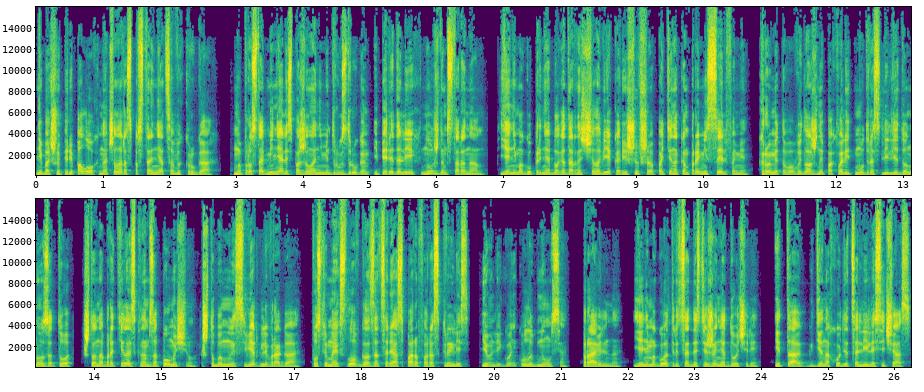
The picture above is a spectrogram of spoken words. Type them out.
небольшой переполох начал распространяться в их кругах. Мы просто обменялись пожеланиями друг с другом и передали их нужным сторонам. Я не могу принять благодарность человека, решившего пойти на компромисс с эльфами. Кроме того, вы должны похвалить мудрость Лили Доно за то, что она обратилась к нам за помощью, чтобы мы свергли врага. После моих слов глаза царя Аспаруфа раскрылись, и он легонько улыбнулся. Правильно. Я не могу отрицать достижения дочери. Итак, где находится Лиля сейчас?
